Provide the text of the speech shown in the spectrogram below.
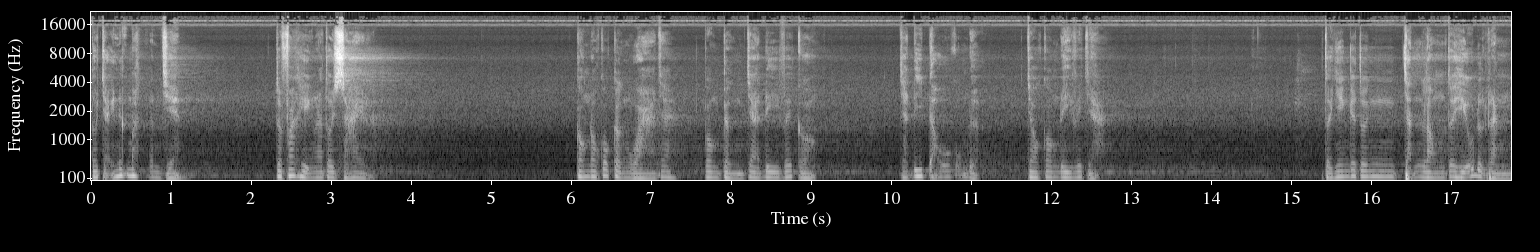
tôi chảy nước mắt anh chị em tôi phát hiện ra tôi sai rồi. Con đâu có cần quà cha, con cần cha đi với con. Cha đi đâu cũng được, cho con đi với cha. Tự nhiên cái tôi chạnh lòng, tôi hiểu được rằng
